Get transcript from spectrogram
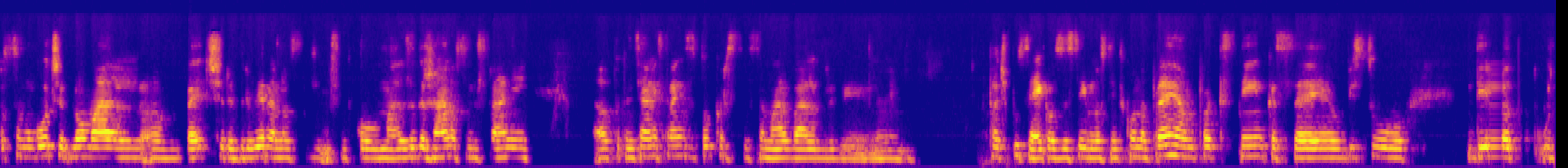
pa se mogoče bilo malo um, več rezerviranosti, mislim, tako malo zadržanosti na strani uh, potencijalnih strank, zato ker so se malo bali glede pač posega v zasebnost in tako naprej, ampak s tem, ker se je v bistvu delo v,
